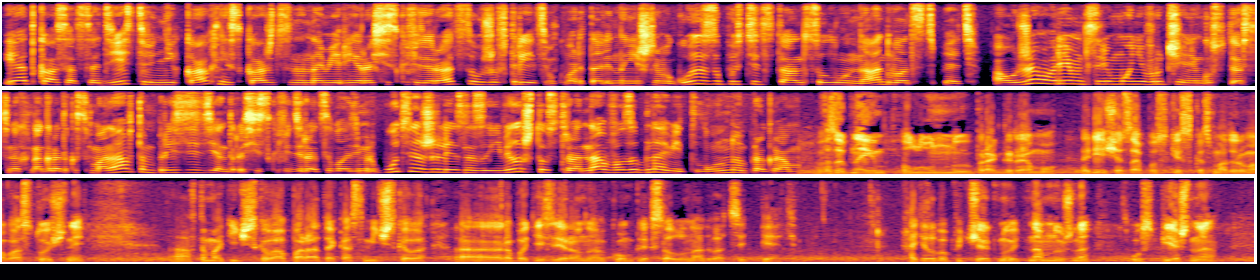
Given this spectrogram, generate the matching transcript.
и отказ от содействия никак не скажется на намерении Российской Федерации уже в третьем квартале нынешнего года запустить станцию «Луна-25». А уже во время церемонии вручения государственных государственных наград космонавтам президент Российской Федерации Владимир Путин железно заявил, что страна возобновит лунную программу. Возобновим лунную программу. Речь о запуске с космодрома «Восточный» автоматического аппарата космического э, роботизированного комплекса «Луна-25». Хотел бы подчеркнуть, нам нужно успешно э,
